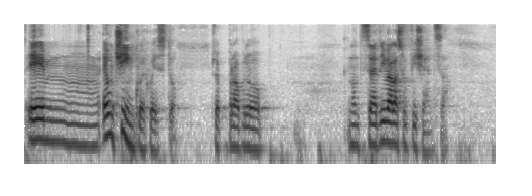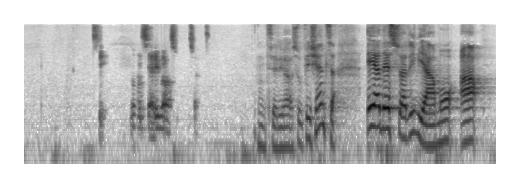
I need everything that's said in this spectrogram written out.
E, mm, è un 5 questo, cioè proprio non si arriva alla sufficienza. Sì, non si arriva alla sufficienza. Non si arriva alla sufficienza. E adesso arriviamo a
